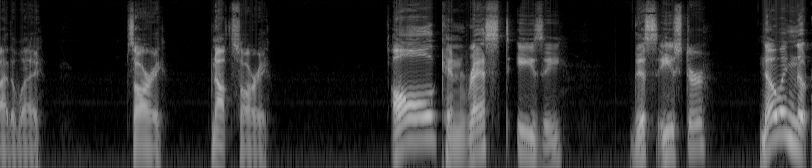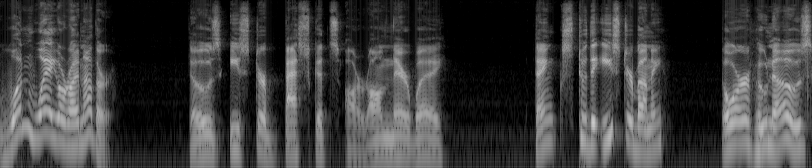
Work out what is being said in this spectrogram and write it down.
by the way. Sorry, not sorry. all can rest easy this Easter, knowing that one way or another, those Easter baskets are on their way. Thanks to the Easter Bunny, or who knows,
